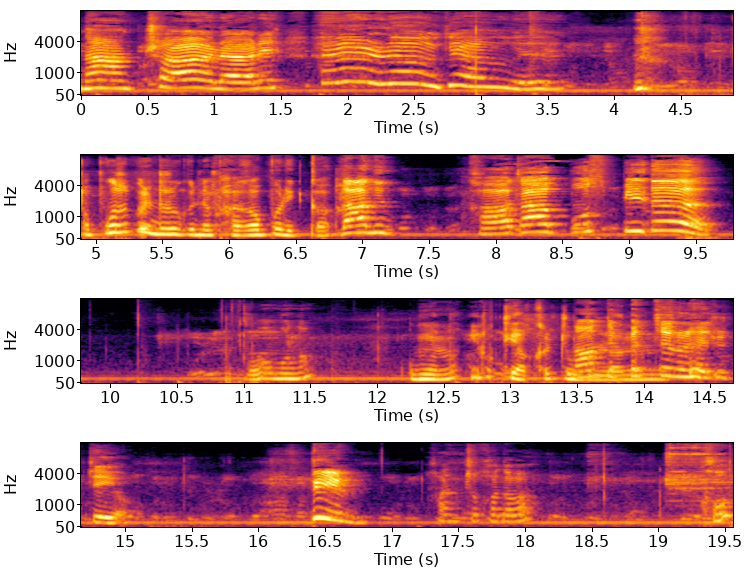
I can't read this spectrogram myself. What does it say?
난 차라리 헬로갤레 아, 포스필드로 그냥 박아버릴까? 나는 가자 보스필드 어머나? 어머나? 이렇게 약할 줄 나한테 몰랐는데 배틀을 해줄게요. 빔! 한척 하다가? 컷?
